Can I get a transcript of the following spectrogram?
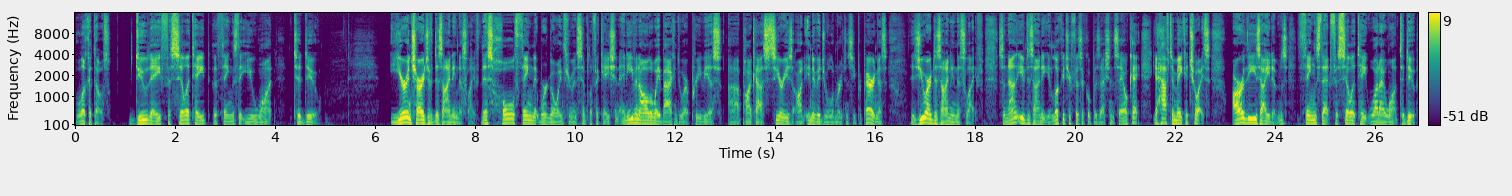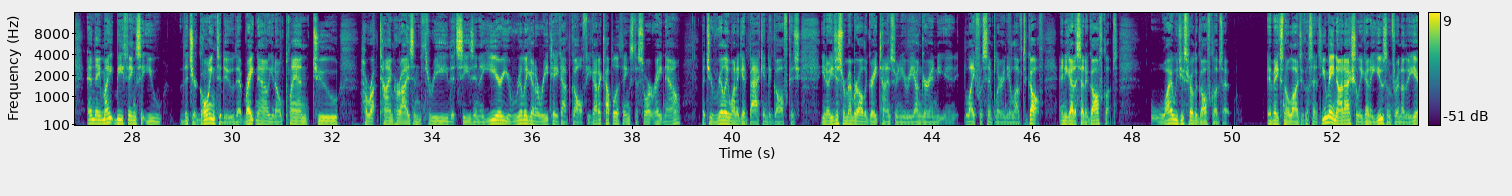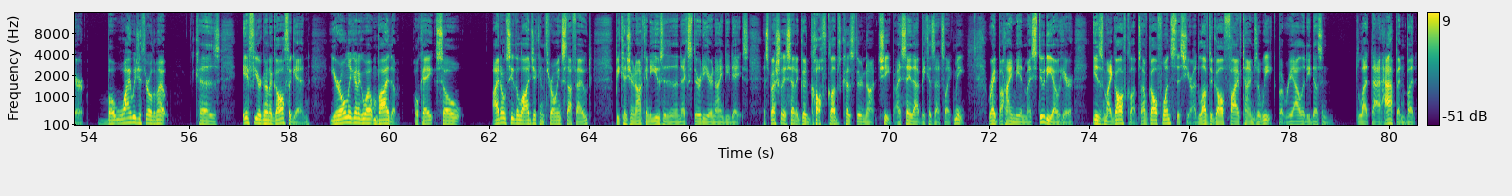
Look at those. Do they facilitate the things that you want to do? You're in charge of designing this life. This whole thing that we're going through in simplification, and even all the way back into our previous uh, podcast series on individual emergency preparedness, is you are designing this life. So now that you've designed it, you look at your physical possessions, say, okay, you have to make a choice. Are these items things that facilitate what I want to do? And they might be things that you that you're going to do that right now, you know, plan to time horizon three that sees in a year you're really going to retake up golf. You got a couple of things to sort right now, but you really want to get back into golf because you know you just remember all the great times when you were younger and, life was simpler and you loved to golf and you got a set of golf clubs. Why would you throw the golf clubs out? It makes no logical sense. You may not actually going to use them for another year, but why would you throw them out? Because if you're going to golf again, you're only going to go out and buy them. Okay, so I don't see the logic in throwing stuff out because you're not going to use it in the next 30 or 90 days, especially a set of good golf clubs because they're not cheap. I say that because that's like me. Right behind me in my studio here is my golf clubs. I've golfed once this year. I'd love to golf five times a week, but reality doesn't let that happen. But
